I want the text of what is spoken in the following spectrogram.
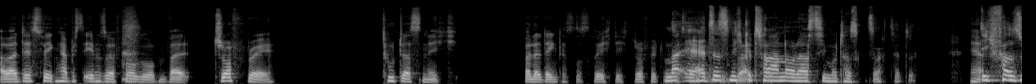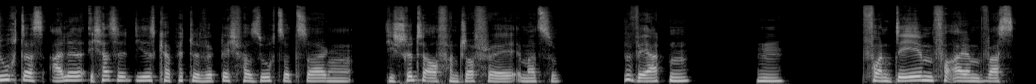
Aber deswegen habe ich es eben so hervorgehoben, weil Joffrey tut das nicht, weil er denkt, das ist richtig. Joffrey tut Na, das er hätte es nicht getan, ohne dass die Mutter es gesagt hätte. Ja. Ich versuche das alle, ich hatte dieses Kapitel wirklich versucht, sozusagen die Schritte auch von Joffrey immer zu bewerten. Hm. Von dem vor allem, was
